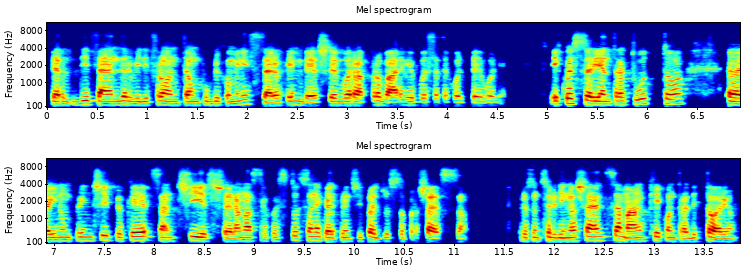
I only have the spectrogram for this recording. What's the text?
per difendervi di fronte a un pubblico ministero che invece vorrà provare che voi siete colpevoli. E questo rientra tutto eh, in un principio che sancisce la nostra Costituzione, che è il principio del giusto processo, presunzione di innocenza, ma anche contraddittorio.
